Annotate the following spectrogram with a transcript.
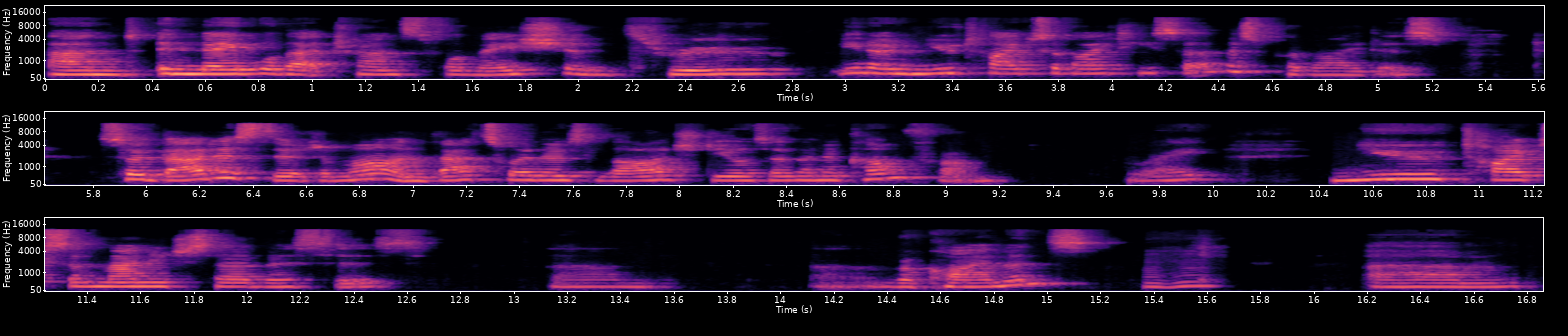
and enable that transformation through, you know, new types of IT service providers. So that is the demand. That's where those large deals are going to come from, right? New types of managed services um, uh, requirements, mm-hmm. um,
